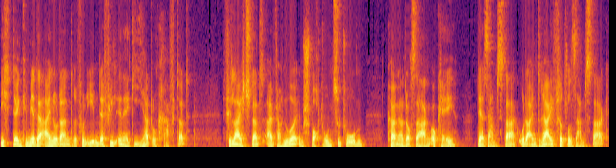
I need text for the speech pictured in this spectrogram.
ich denke mir, der eine oder andere von Ihnen, der viel Energie hat und Kraft hat, vielleicht statt einfach nur im Sport rumzutoben, kann er doch sagen, okay, der Samstag oder ein Dreiviertel Samstag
